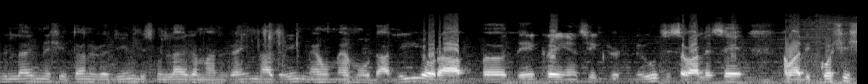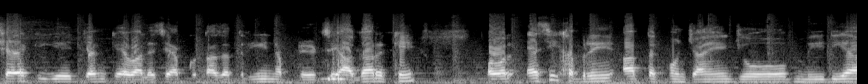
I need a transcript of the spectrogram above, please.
حوض باللہ ابن شیطان الرجیم، بسم اللہ الرحمن الرحیم۔ ناظرین، میں ہوں محمود علی اور آپ دیکھ رہے ہیں سیکرٹ نیوز اس حوالے سے ہماری کوشش ہے کہ یہ جنگ کے حوالے سے آپ کو تازہ ترین اپڈیٹ سے آگاہ رکھیں اور ایسی خبریں آپ تک پہنچائیں جو میڈیا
